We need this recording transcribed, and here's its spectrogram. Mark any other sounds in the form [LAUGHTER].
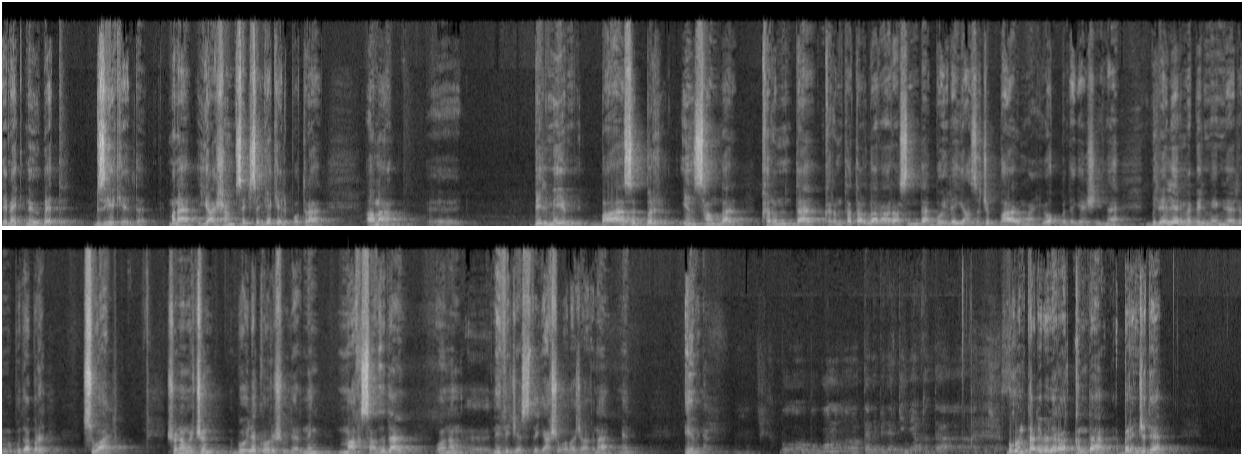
Demek növbet bizge geldi. Mana yaşım 80'ge kelip otura. Ama e, bilmeyim bazı bir insanlar Kırım'da, Kırım Tatarlar arasında böyle yazıcı var mı yok mu degen şeyini bileler mi bilmeyimler mi bu da bir sual. Şunun için böyle görüşülerinin maksadı da onun e, neticesi de yaxşı olacağına ben eminim. bu e, talebelerga ne haqida aytacağız Bugün talebeler hakkında birinci de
